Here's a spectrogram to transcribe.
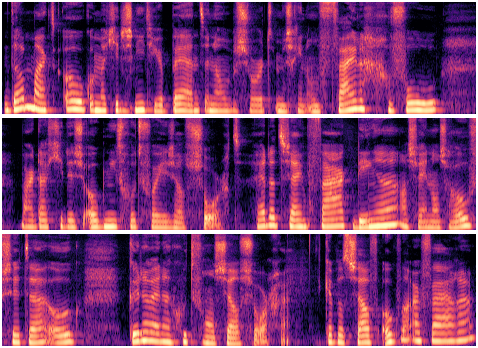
dat maakt ook, omdat je dus niet hier bent en op een soort misschien onveilig gevoel, maar dat je dus ook niet goed voor jezelf zorgt. dat zijn vaak dingen, als wij in ons hoofd zitten ook, kunnen wij dan goed voor onszelf zorgen. Ik heb dat zelf ook wel ervaren.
